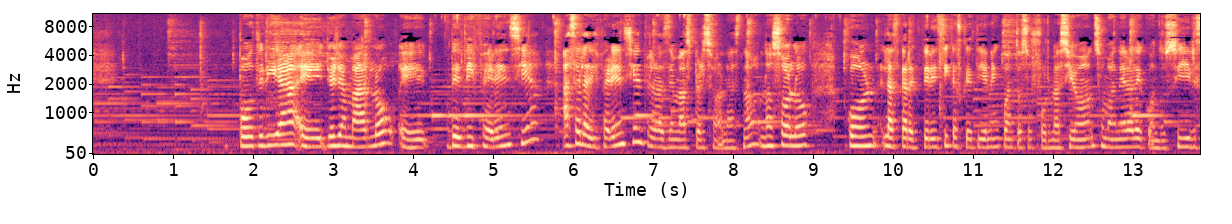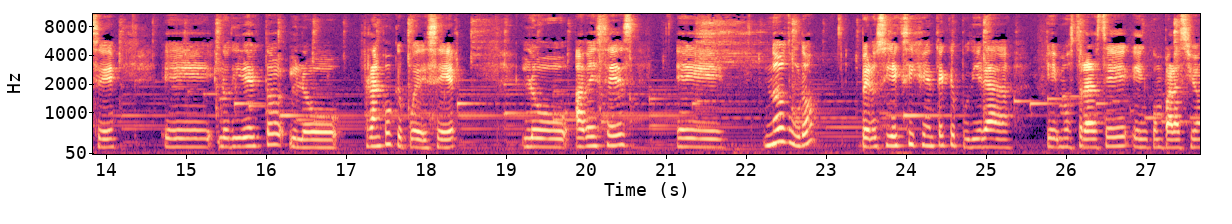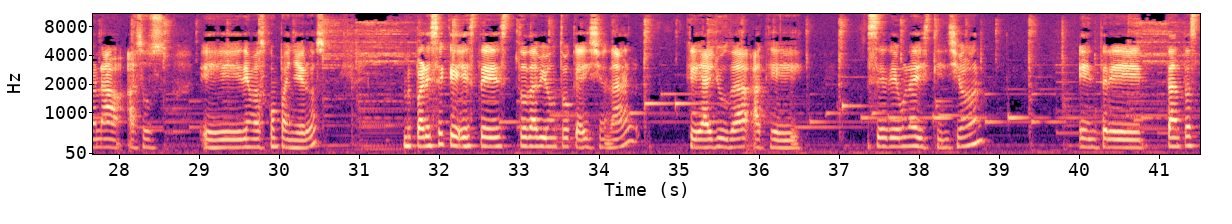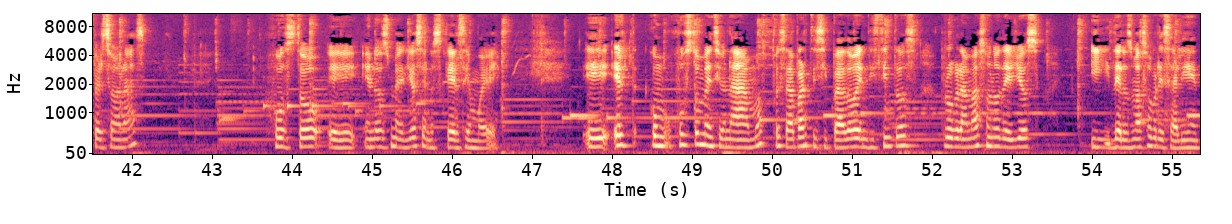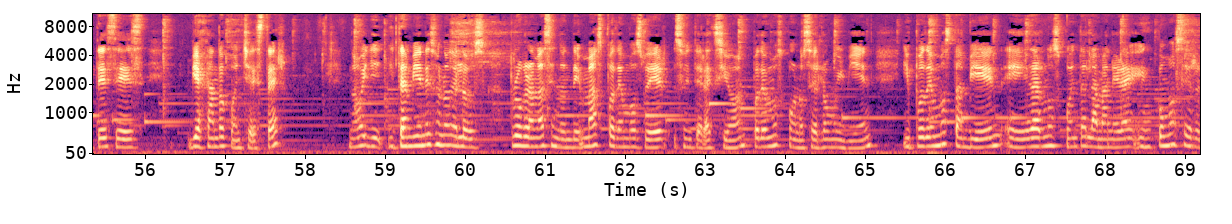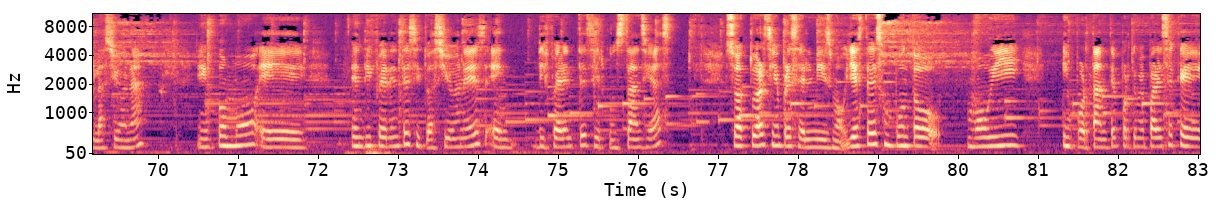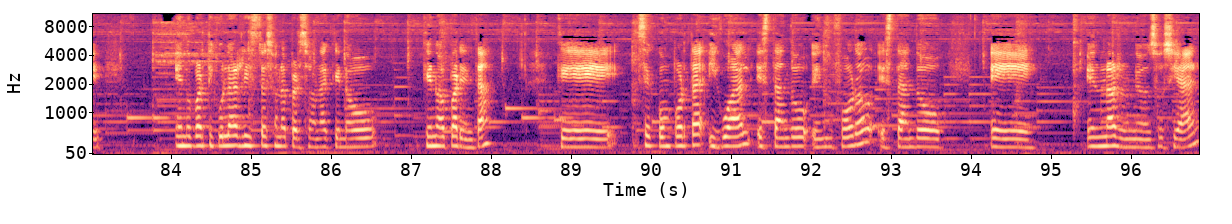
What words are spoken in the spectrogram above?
podría eh, yo llamarlo eh, de diferencia, hace la diferencia entre las demás personas, ¿no? No solo con las características que tiene en cuanto a su formación, su manera de conducirse, eh, lo directo y lo franco que puede ser, lo a veces no duro, pero sí exigente que pudiera mostrarse en comparación a, a sus demás compañeros me parece que este es todavía un toque adicional que ayuda a que se dé una distinción entre tantas personas justo eh, en los medios en los que él se mueve. Eh, él, como justo mencionábamos, pues ha participado en distintos programas, uno de ellos y de los más sobresalientes es Viajando con Chester, ¿no? Y, también es uno de los programas en donde más podemos ver su interacción, podemos conocerlo muy bien y podemos también eh, darnos cuenta la manera en cómo se relaciona, en cómo eh, en diferentes situaciones, en diferentes circunstancias, su actuar siempre es el mismo. Y este es un punto muy importante porque me parece que en lo particular Risto es una persona que no, que no aparenta, que se comporta igual estando en un foro, estando eh, en una reunión social,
